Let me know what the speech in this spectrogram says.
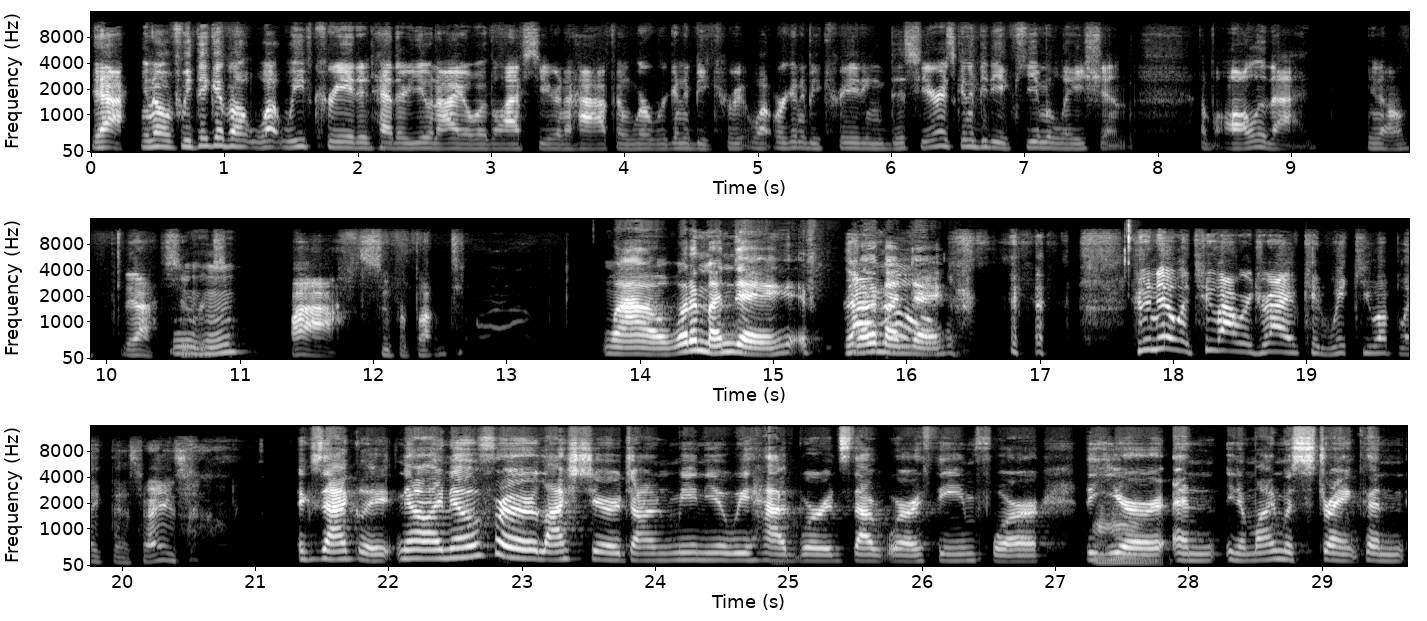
yeah you know if we think about what we've created heather you and i over the last year and a half and where we're going to be cre- what we're going to be creating this year it's going to be the accumulation of all of that you know yeah super. Mhm. wow super pumped Wow, what a Monday. What a Monday. Who knew a two-hour drive could wake you up like this, right? Exactly. Now, I know for last year, John, me and you, we had words that were our theme for the Mhm. year, and you know, mine was strength, and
